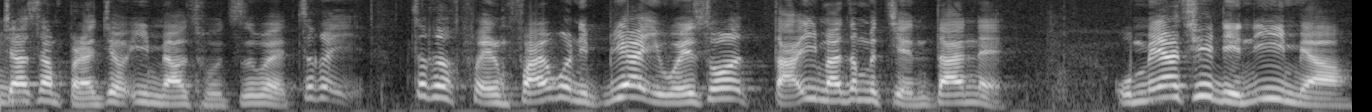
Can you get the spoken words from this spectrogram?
加上本来就有疫苗处置费。这个这个很繁复，你不要以为说打疫苗这么简单呢。我们要去领疫苗，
